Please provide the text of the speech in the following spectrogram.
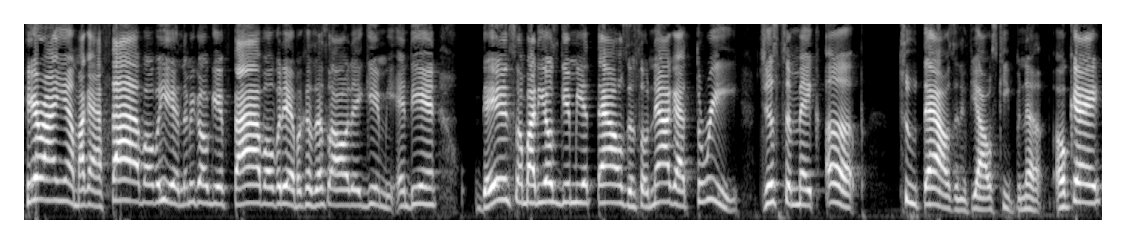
here I am. I got five over here. Let me go get five over there because that's all they give me. And then then somebody else give me a thousand. So now I got three just to make up 2000 if y'all was keeping up, okay?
